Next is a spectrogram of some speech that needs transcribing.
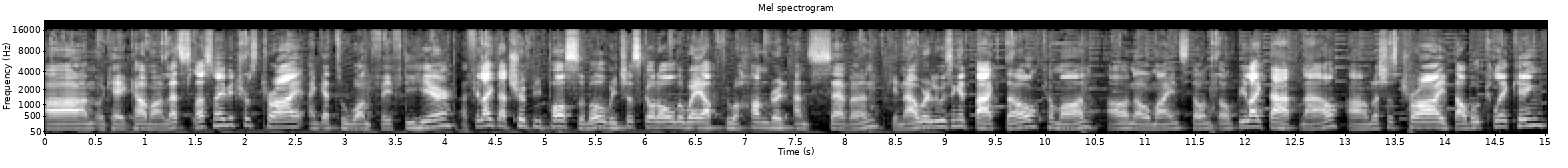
Um, okay, come on. Let's let's maybe just try and get to 150 here. I feel like that should be possible. We just got all the way up to 107. Okay, now we're losing it back though. Come on. Oh no, mines. Don't don't be like that now. Um, let's just try double click clicking.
